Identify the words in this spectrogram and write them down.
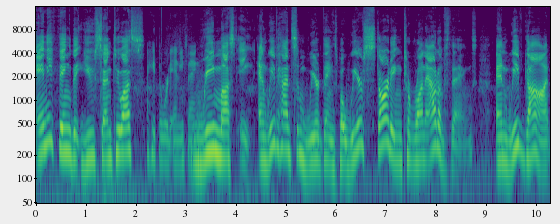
anything that you send to us, I hate the word anything. We must eat. And we've had some weird things, but we're starting to run out of things. And we've got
